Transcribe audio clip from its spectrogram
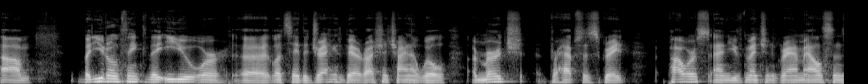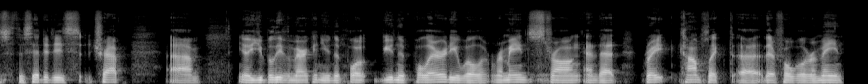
Um, but you don't think the EU or uh, let's say the dragon bear, Russia, China, will emerge perhaps as great powers, and you've mentioned Graham Allison's Thucydides trap. Um, you know, you believe American unipol- unipolarity will remain strong, and that great conflict, uh, therefore, will remain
